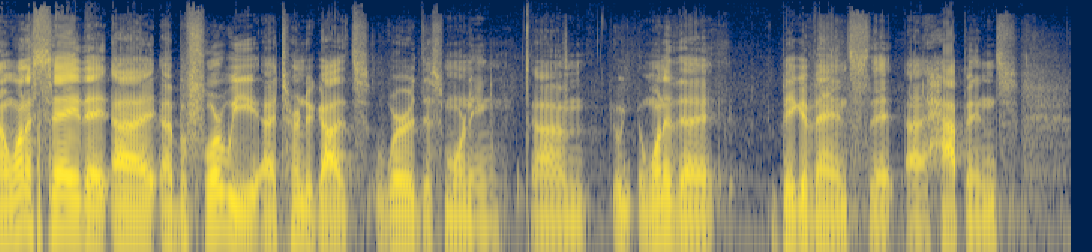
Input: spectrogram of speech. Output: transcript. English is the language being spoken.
I want to say that uh, uh, before we uh, turn to God's word this morning, um, one of the big events that uh, happened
